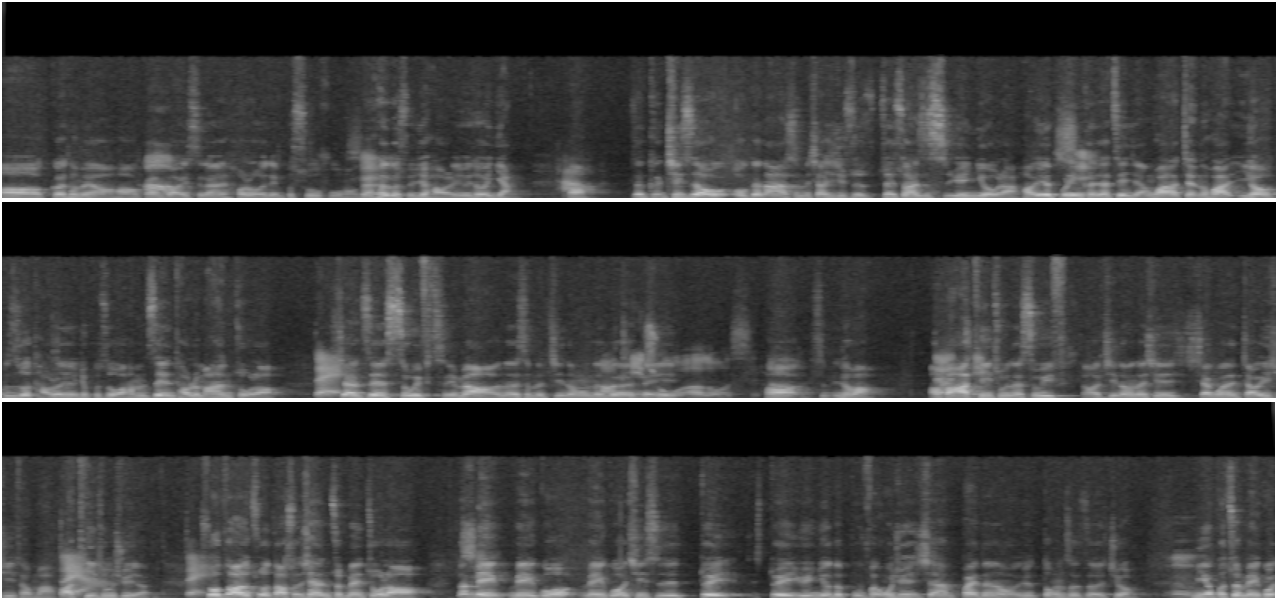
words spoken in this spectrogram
哦，各位朋友哈，刚才不好意思，刚才喉咙有点不舒服哈，刚喝个水就好了，有时候痒。好，这个其实我我跟大家什么消息，就是最初还是原油啦。好，因为布林肯在之前讲的话，他讲的话以后不是说讨论以后就不做，他们之前讨论马上做了。对，像之前 SWIFT 有没有那个什么金融那个剔除俄罗斯？哦，你说嘛？哦，把它剔除那 SWIFT 哦，金融那些相关的交易系统嘛，把它剔出去了。对，说做到做到，所以现在准备做了哦。那美美国美国其实对对原有的部分，我觉得像拜登哦，就动辄折旧。嗯，你又不准美国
